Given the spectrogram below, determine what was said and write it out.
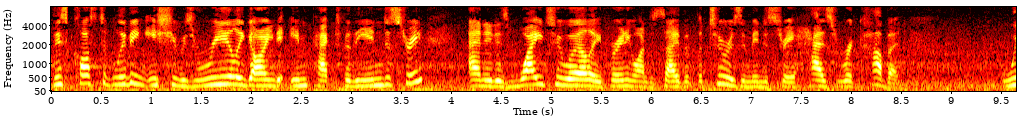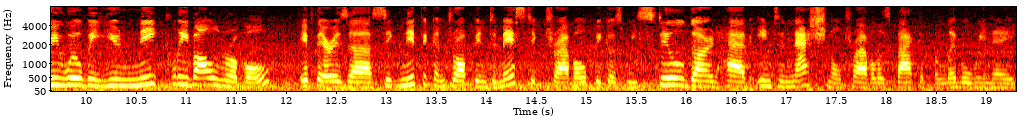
this cost of living issue is really going to impact for the industry, and it is way too early for anyone to say that the tourism industry has recovered. We will be uniquely vulnerable if there is a significant drop in domestic travel because we still don't have international travellers back at the level we need.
